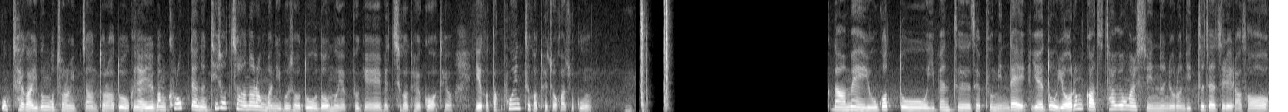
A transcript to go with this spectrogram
꼭 제가 입은 것처럼 입지 않더라도 그냥 일반 크롭되는 티셔츠 하나랑만 입으셔도 너무 예쁘게 매치가 될 것 같아요. 얘가 딱 포인트가 되져가지고 그 다음에 이것도 이벤트 제품인데 얘도 여름까지 착용할 수 있는 이런 니트 재질이라서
